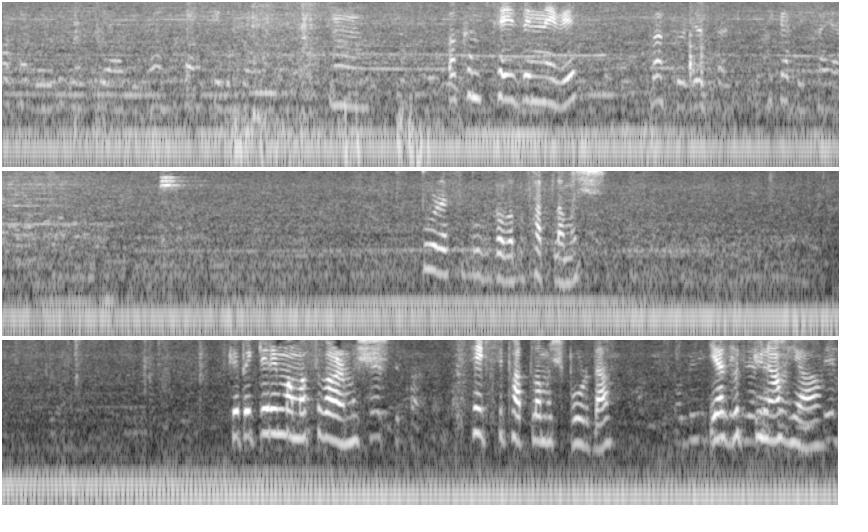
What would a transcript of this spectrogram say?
Orta boylu bir. Hmm. Bakın teyzenin evi. Bak göreceğiz sen. Dikkat et ayağına. Burası buzdolabı patlamış. Köpeklerin maması varmış. Hepsi patladı. Hepsi patlamış burada. Yazık günah ya. patlamış,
